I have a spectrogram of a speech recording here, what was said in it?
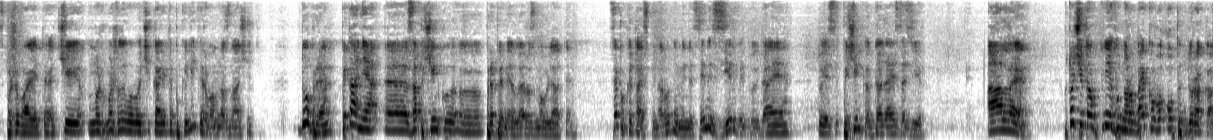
споживаєте. Чи можливо ви чекаєте, поки лікар вам назначить? Добре, питання е, за печінку е, припинили розмовляти. Це по китайській народній медицині зір відповідає, тобто печінка відповідає за зір. Але хто читав книгу Норбекова Опит дурака?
